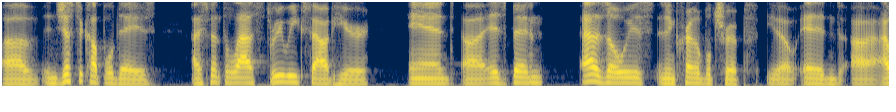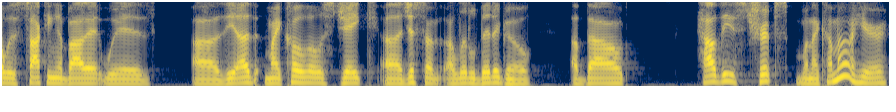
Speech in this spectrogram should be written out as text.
uh, in just a couple days. I spent the last three weeks out here, and uh, it's been, as always, an incredible trip. You know, and uh, I was talking about it with uh, the other my co-host Jake uh, just a, a little bit ago about how these trips, when I come out here,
